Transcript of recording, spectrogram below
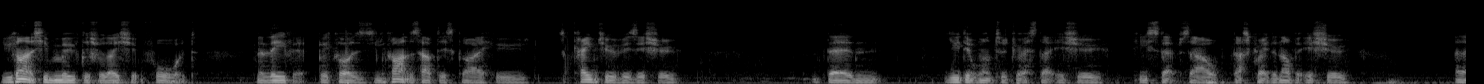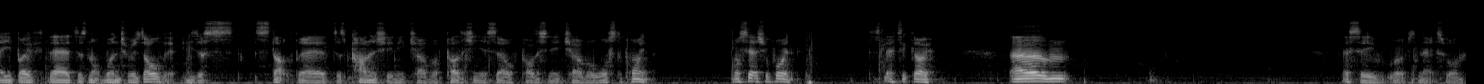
You can't actually move this relationship forward and leave it because you can't just have this guy who came to you with his issue. Then you didn't want to address that issue. He steps out. That's created another issue. And then you're both there, just not want to resolve it. You're just stuck there, just punishing each other, punishing yourself, punishing each other. What's the point? What's the actual point? Just let it go. Um, let's see what's next one.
